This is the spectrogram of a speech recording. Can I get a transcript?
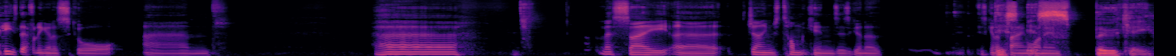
he's definitely going to score, and uh, let's say uh, James Tompkins is going to is going to bang one in. spooky.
